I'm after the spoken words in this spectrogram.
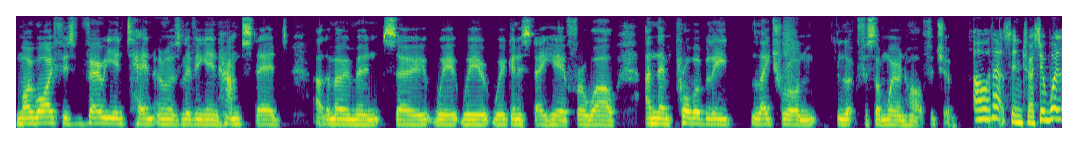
my wife is very intent on us living in Hampstead at the moment. So we're we're we're going to stay here for a while, and then probably later on look for somewhere in Hertfordshire. Oh, that's interesting. Well,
